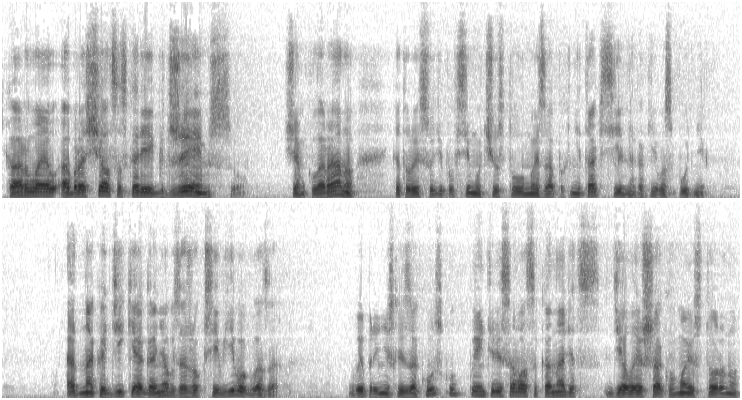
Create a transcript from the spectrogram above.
Карлайл обращался скорее к Джеймсу, чем к Лорану, который, судя по всему, чувствовал мой запах не так сильно, как его спутник. Однако дикий огонек зажегся и в его глазах. «Вы принесли закуску?» — поинтересовался канадец, делая шаг в мою сторону.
